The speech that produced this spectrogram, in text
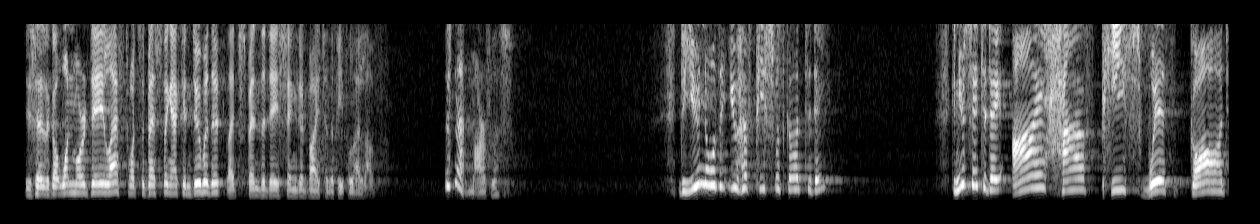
He says, I've got one more day left. What's the best thing I can do with it? Let's spend the day saying goodbye to the people I love. Isn't that marvelous? Do you know that you have peace with God today? Can you say today, I have peace with God?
